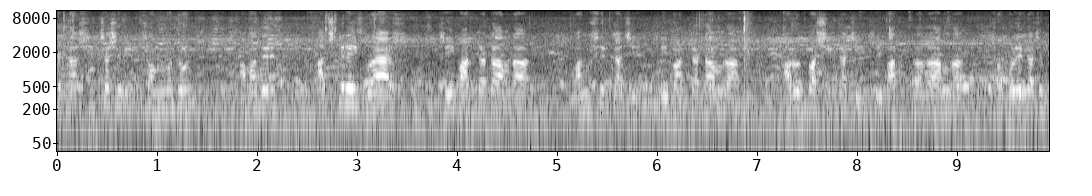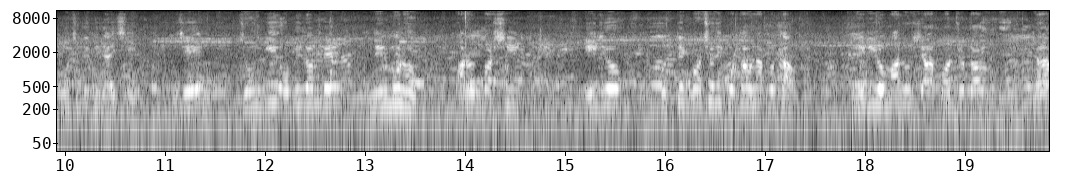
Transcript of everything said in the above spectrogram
একটা স্বেচ্ছাসেবী সংগঠন, আমাদের আজকের এই প্রয়াস, সেই বার্তাটা আমরা মানুষের কাছে, সেই বার্তাটা আমরা ভারতবাসীর কাছে, সেই বার্তাটা আমরা সকলের কাছে পৌঁছে দিতে চাইছি যে জঙ্গি অবিলম্বে নির্মূল হোক। ভারতবাসী, এই যে প্রত্যেক বছরই কোথাও না কোথাও নিরীহ মানুষ যারা পর্যটক, যারা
